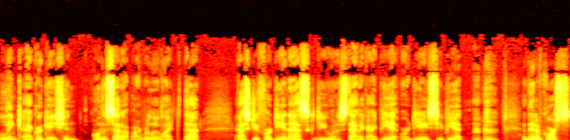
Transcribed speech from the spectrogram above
link aggregation on the setup. I really liked that. Asked you for DNS. Do you want to static IP it or DHCP it? and then, of course,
